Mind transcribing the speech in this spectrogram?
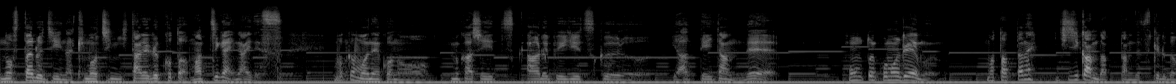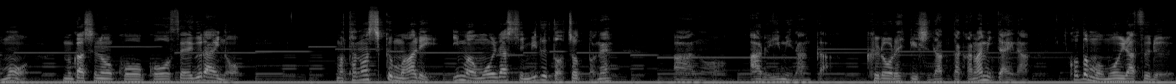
ノスタルジーな気持ちに浸れることは間違いないです。僕もねこの昔 RPG スクールやっていたんで本当にこのゲーム、まあ、たったね1時間だったんですけれども昔の高校生ぐらいの、まあ、楽しくもあり今思い出してみるとちょっとねあのある意味なんか黒歴史だったかなみたいなことも思い出せる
